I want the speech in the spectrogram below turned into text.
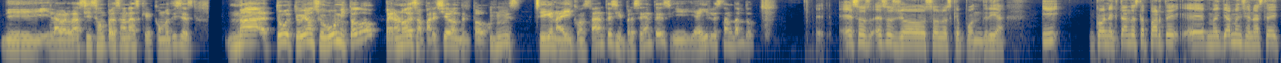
Y, y la verdad sí son personas que, como dices, no, tu- tuvieron su boom y todo, pero no desaparecieron del todo. Es- siguen ahí constantes y presentes y, ahí le están dando. Esos, esos yo son los que pondría. Y conectando esta parte, eh, ya mencionaste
